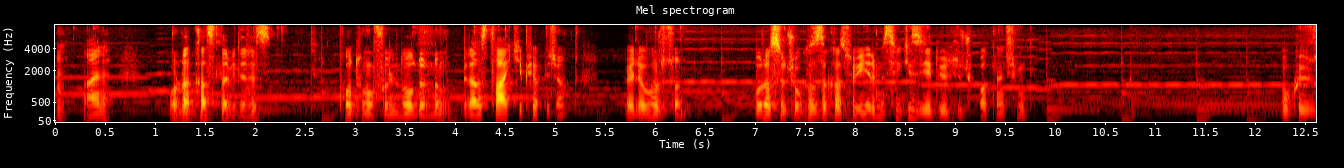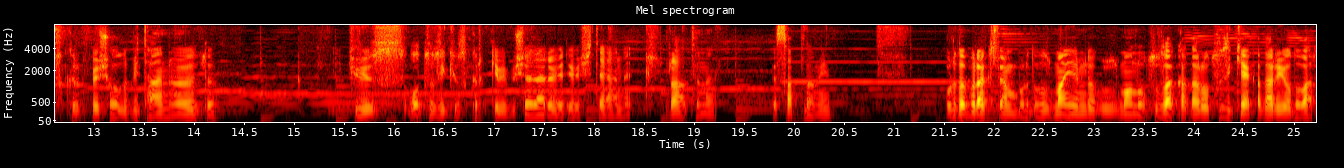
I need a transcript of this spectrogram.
Hı, aynen. Burada kasılabiliriz. Potumu full doldurdum. Biraz takip yapacağım. Öyle vursun. Burası çok hızlı kasıyor. 28-703 bakın şimdi. 945 oldu bir tane öldü. 230-240 gibi bir şeyler veriyor işte yani küsuratını hesaplamayayım. Burada bırakacağım. Burada uzman 29, uzman 30'a kadar, 32'ye kadar yolu var.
